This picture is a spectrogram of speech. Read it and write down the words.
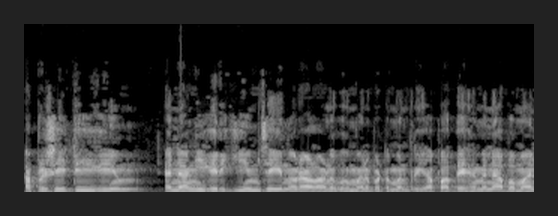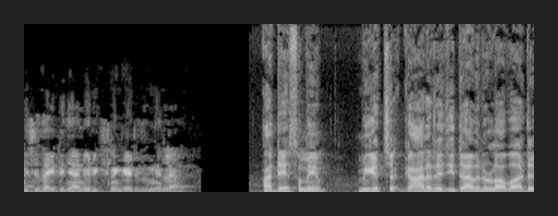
അപ്രിഷ്യേറ്റ് ചെയ്യുകയും എന്നെ അംഗീകരിക്കുകയും ചെയ്യുന്ന ഒരാളാണ് ബഹുമാനപ്പെട്ട മന്ത്രി. അപ്പൊ അദ്ദേഹം എന്നെ അപമാനിച്ചതായിട്ട് ഞാൻ ഒരിക്കലും കരുതുന്നില്ല. അതേസമയം മികച്ച ഗാനരചിതാവിനുള്ള അവാർഡ്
